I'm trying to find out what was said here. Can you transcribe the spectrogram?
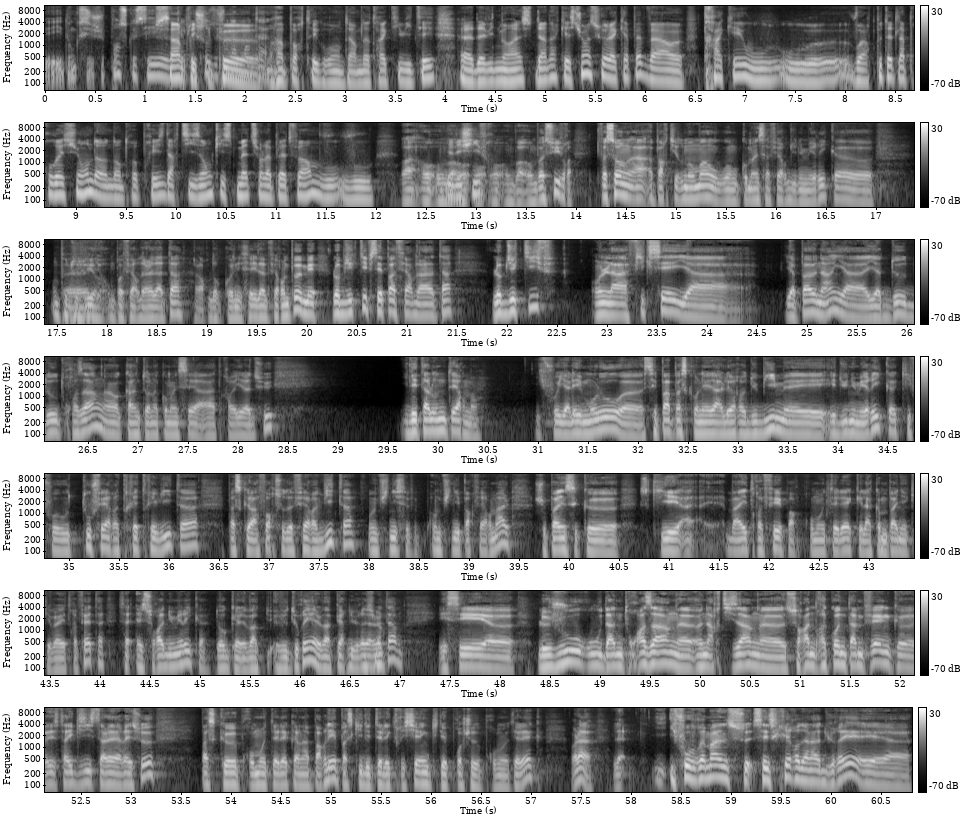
et donc, je pense que c'est simple et qui peut rapporter gros en termes d'attractivité. Euh, David Morales, dernière question est-ce que la CAPEP va euh, traquer ou, voir peut-être la progression d'entreprises, d'artisans qui se mettent sur la plateforme? Vous, vous... Il y a des chiffres? on, va, on va suivre. De toute façon, à, partir du moment où on commence à faire du numérique, on peut, on peut faire de la data. Alors donc on essaye d'en faire un peu, mais l'objectif c'est pas faire de la data. L'objectif, on l'a fixé il y a il n'y a pas un an, il y a, deux, deux ou trois ans, hein, quand on a commencé à travailler là-dessus, il est à long terme. Il faut y aller mollo. Euh, c'est pas parce qu'on est à l'heure du BIM et, du numérique qu'il faut tout faire très très vite, parce qu'à force de faire vite, on finit, on finit par faire mal. Je pense que ce qui va être fait par Promotelec et la campagne qui va être faite, elle sera numérique. Donc elle va durer, elle va perdurer dans le temps. Et c'est euh, le jour où dans trois ans, un artisan euh, se rendra compte enfin que ça existe à la RSE parce que Promotelec en a parlé, parce qu'il est électricien, qu'il est proche de Promotelec. Voilà, il faut vraiment s'inscrire dans la durée et euh,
